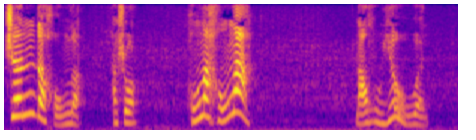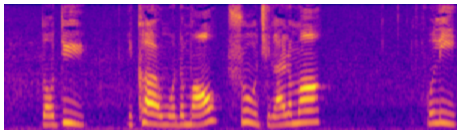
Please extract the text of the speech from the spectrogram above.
真的红了。他说：“红了，红了。”老虎又问：“老弟，你看我的毛竖起来了吗？”狐狸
